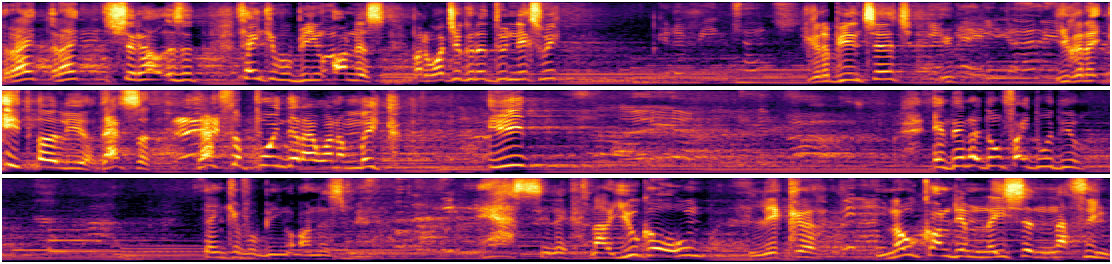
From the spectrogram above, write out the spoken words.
Right, right, Cheryl, is it? Thank you for being honest. But what you gonna do next week? Gonna be in church. You're gonna be in church. You, you're gonna eat earlier. That's it. That's the point that I want to make. Eat, and then I don't fight with you. Thank you for being honest, man. Yes, now you go home, lekker. No condemnation, nothing.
